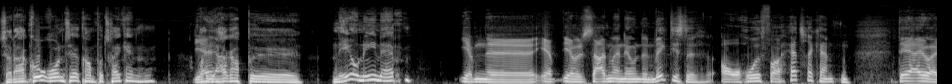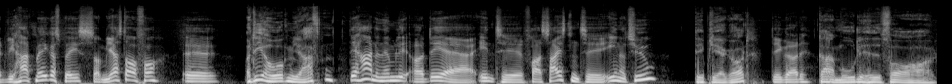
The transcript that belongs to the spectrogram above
så der er god grund til at komme på trekanten. Ja. Og Jacob, øh, nævn en af dem. Jamen, øh, jeg, jeg vil starte med at nævne den vigtigste overhovedet for hat Det er jo, at vi har et makerspace, som jeg står for. Øh, Og de har åbent i aften. det har det nemlig, og det er indtil fra 16 til 21. Det bliver godt. Det gør det. Der er mulighed for at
